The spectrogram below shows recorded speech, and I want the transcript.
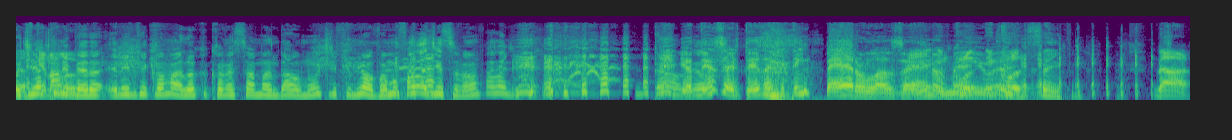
o dia que maluco. liberou, ele ficou maluco, começou a mandar um monte de filme. Ô, vamos falar disso, vamos falar disso. Então, Eu tenho certeza que tem pérolas aí É, no inclu- meio. inclu- sempre. Não,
